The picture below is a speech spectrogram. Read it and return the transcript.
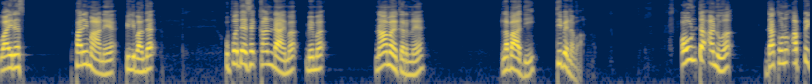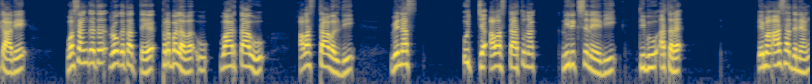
වෛරස් පරිමාණය පිළිබඳ උපදේශ කණ්ඩායම මෙම නාමකරණය ලබාදී තිබෙනවා. ඔවුන්ට අනුව දකුණු අප්‍රිකාවේ වසංගත රෝගතත්වය ප්‍රබලව වාර්තා වූ අවස්ථාවල්දී වෙනස් උච්ච අවස්ථාතුනක් නිරීක්ෂණය වී තිබූ අතර එම ආසාධනයන්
